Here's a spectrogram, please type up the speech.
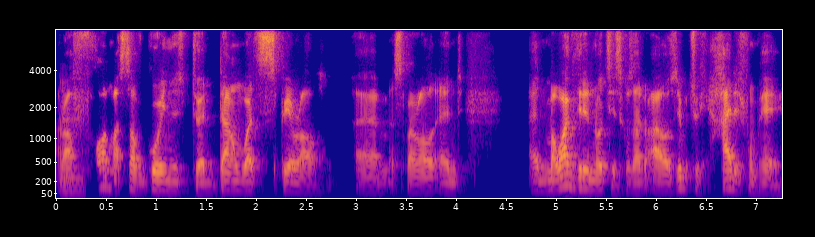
And mm. I found myself going into a downward spiral, um, spiral. And and my wife didn't notice because I, I, was able to hide it from her.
